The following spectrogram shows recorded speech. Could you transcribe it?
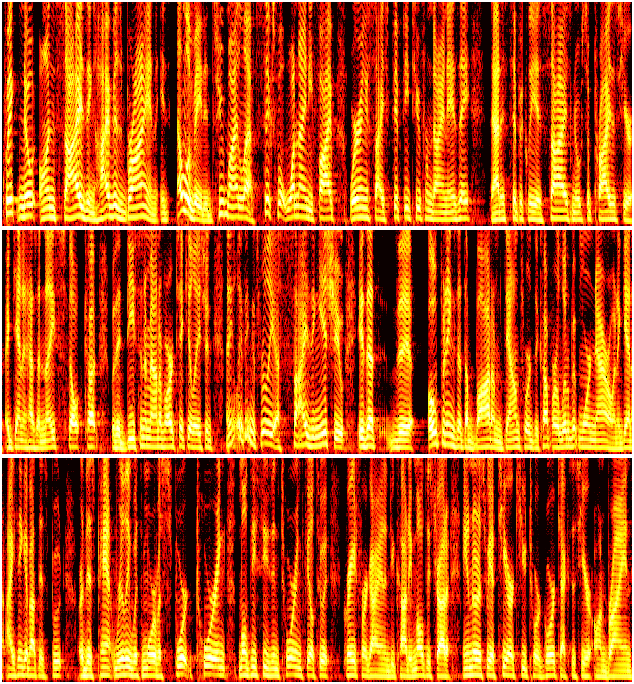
Quick note on sizing. High-Vis Brian is elevated to my left, 6 foot 195, wearing a size 52 from Dainese. That is typically his size, no surprises here. Again, it has a nice felt cut with a decent amount of articulation. And the only thing that's really a sizing issue is that the openings at the bottom down towards the cuff are a little bit more narrow. And again, I think about this boot or this pant really with more of a sport touring, multi-season touring feel to it. Great for a guy in a Ducati Multistrada. And you'll notice we have TRQ Tour Gore-Texes here on Brian,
